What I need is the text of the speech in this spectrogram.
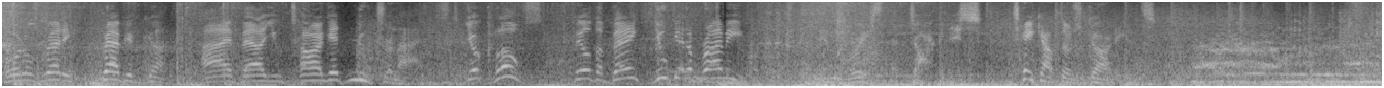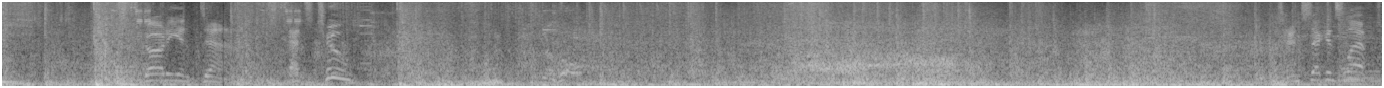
Portal's ready. Grab your gun. High value target neutralized. You're close. Fill the bank, you get a primeval. Embrace the darkness. Take out those guardians. Guardian down. That's two. Ten seconds left.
